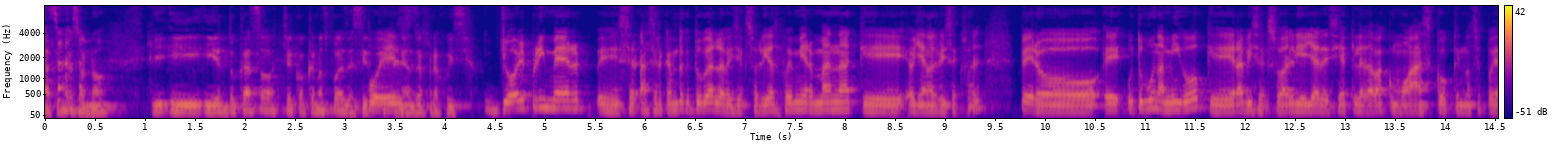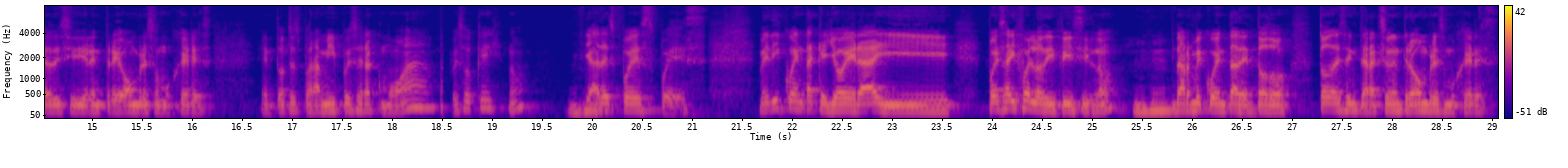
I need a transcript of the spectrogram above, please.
así me sonó. Y, y- y en tu caso, Checo, ¿qué nos puedes decir que Pues- tenías de prejuicio? Yo el primer eh, cer- acercamiento que tuve a la bisexualidad fue mi hermana que, oye, no es bisexual, pero eh, tuvo un amigo que era bisexual y ella decía que le daba como asco, que no se podía decidir entre hombres o mujeres. Entonces para mí pues era como, ah, pues ok, ¿no? Ya después pues me di cuenta que yo era y pues ahí fue lo difícil, ¿no? Darme cuenta de todo, toda esa interacción entre hombres y mujeres.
